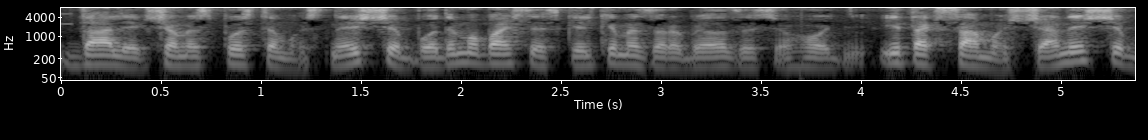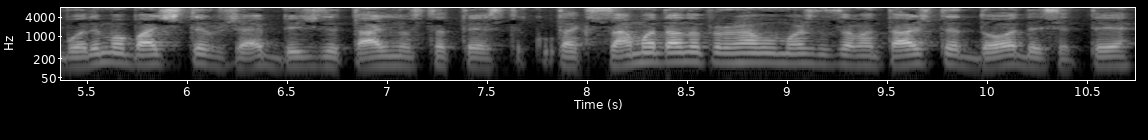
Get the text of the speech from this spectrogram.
Далі, якщо ми спустимось нижче, будемо бачити, скільки ми заробили за сьогодні. І так само ще нижче будемо бачити вже більш детальну статистику. Так само дану програму можна завантажити до 10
